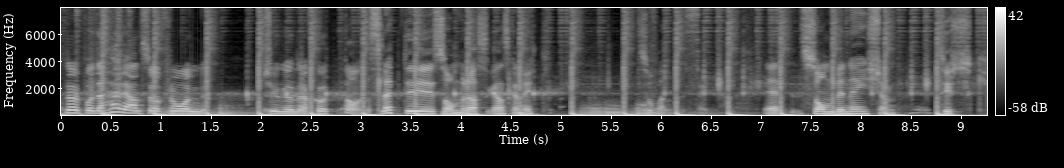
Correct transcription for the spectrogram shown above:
Lyssnar vi på? Det här är alltså från 2017. Släppt i somras, ganska nytt. Så. Eh, Zombination, tysk,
